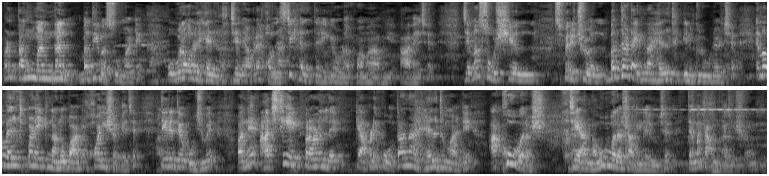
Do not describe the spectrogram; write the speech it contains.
પણ તન મન બધી વસ્તુ માટે ઓવરઓલ હેલ્થ જેને આપણે હોલિસ્ટિક હેલ્થ તરીકે ઓળખવામાં આવી આવે છે. જેમાં સોશિયલ સ્પિરિચ્યુઅલ બધા ટાઈપના હેલ્થ ઇન્ક્લુડેડ છે. એમાં વેલ્થ પણ એક નાનો પાર્ટ હોઈ શકે છે, તે રીતે ઉજવે. અને આજથી એક પ્રણ લે કે આપણે પોતાના હેલ્થ માટે આખું વર્ષ, જે આ નવું વર્ષ આવી રહ્યું છે, તેમાં કામ કરીશું.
